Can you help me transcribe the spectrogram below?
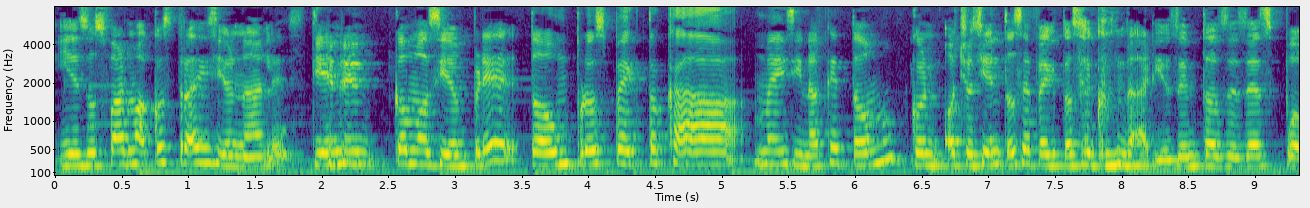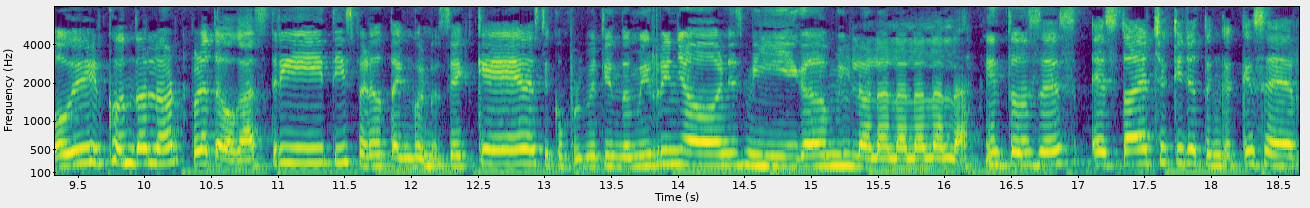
Y esos fármacos tradicionales tienen, como siempre, todo un prospecto cada medicina que tomo con 800 efectos secundarios. Entonces es, puedo vivir con dolor, pero tengo gastritis, pero tengo no sé qué, estoy comprometiendo mis riñones, mi hígado, mi bla, bla, bla, bla, bla. Entonces esto ha hecho que yo tenga que ser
